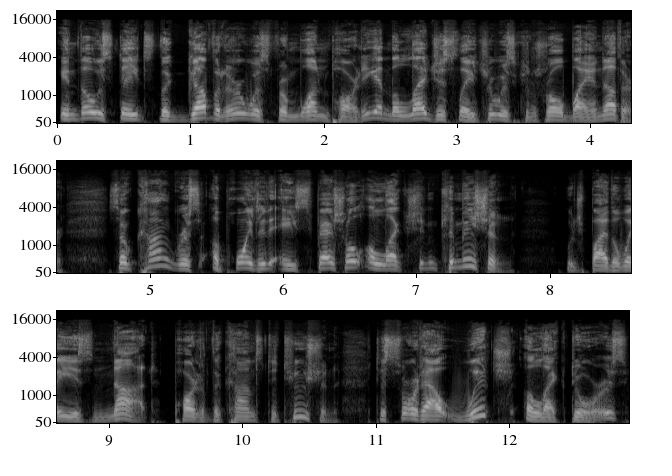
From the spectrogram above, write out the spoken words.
In those states, the governor was from one party and the legislature was controlled by another. So Congress appointed a special election commission which, by the way, is not part of the Constitution, to sort out which electors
